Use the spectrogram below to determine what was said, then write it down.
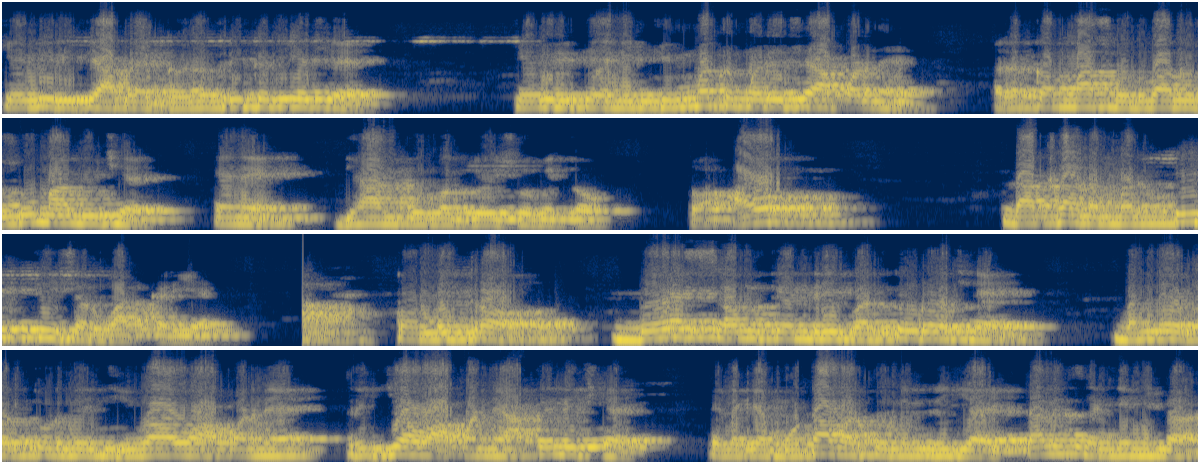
કેવી રીતે આપણે ગણતરી કરીએ છીએ કેવી રીતે એની કિંમત મળે છે આપણને? રકમમાં શોધવાનું શું માંગ્યું છે? એને ધ્યાનપૂર્વક જોઈશું મિત્રો. તો આવો દાખલા નંબર એક થી શરૂઆત કરીએ. તો મિત્રો, બે સમકેન્દ્રી વર્તુળો છે. બંને વર્તુળની જીવાઓ આપણને, ત્રિજ્યાઓ આપણને આપેલી છે. એટલે કે મોટા વર્તુળની ત્રિજ્યા એકતાલીસ સેન્ટીમીટર,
